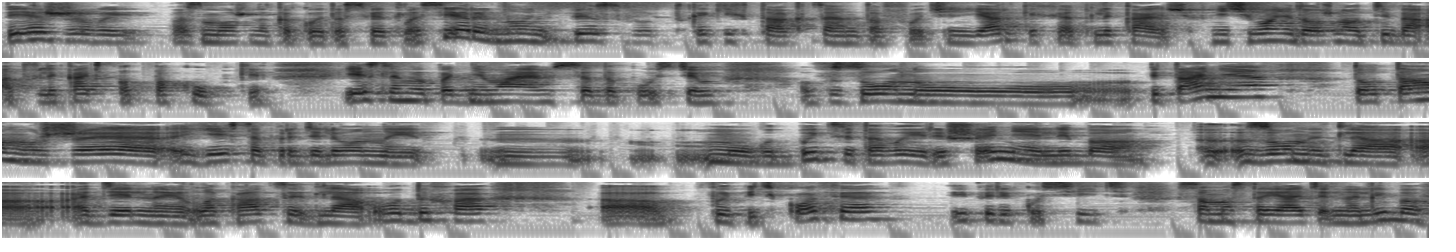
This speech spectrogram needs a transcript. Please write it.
бежевый, возможно, какой-то светло-серый, но без вот каких-то акцентов очень ярких и отвлекающих. Ничего не должно от тебя отвлекать от покупки. Если мы поднимаемся, допустим, в зону питания, то там уже есть определенные могут быть цветовые решения, либо э, зоны для а, отдельной локации для отдыха, а, выпить кофе, и перекусить самостоятельно, либо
